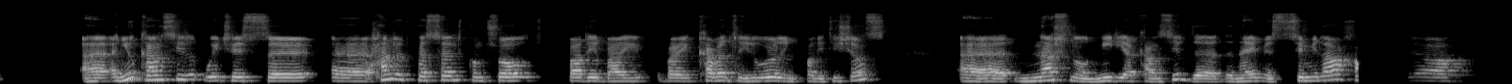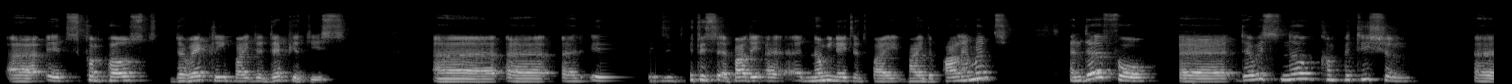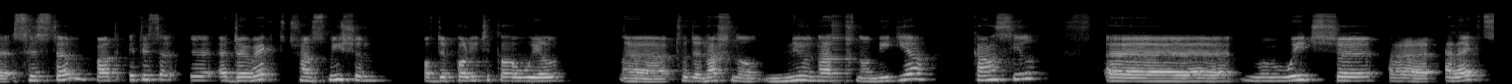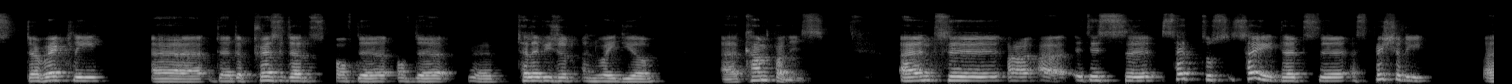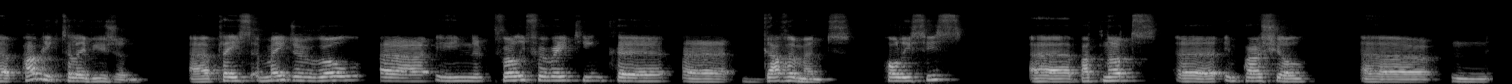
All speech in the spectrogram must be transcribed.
uh, a new council which is 100% uh, uh, controlled body by, by currently ruling politicians. Uh, National Media Council, the, the name is similar. Uh, it's composed directly by the deputies. Uh, uh, uh it, it is a body nominated by, by the parliament, and therefore there is no competition system, but it is a, a direct transmission of the political will uh, to the national new national media council uh, which uh, uh elects directly uh, the, the presidents of the of the uh, television and radio companies. And it is said to say that especially public television uh, plays a major role uh, in proliferating uh, uh government policies, uh, but not impartial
